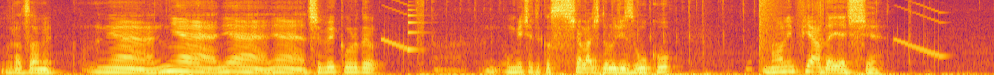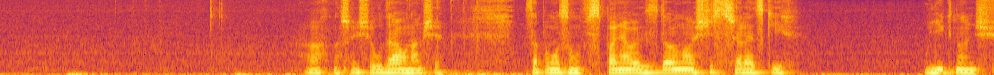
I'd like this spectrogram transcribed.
Wracamy. Nie, nie, nie, nie. Czy wy kurde umiecie tylko strzelać do ludzi z łuku? Na olimpiadę jedźcie. O, na szczęście udało nam się za pomocą wspaniałych zdolności strzeleckich uniknąć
